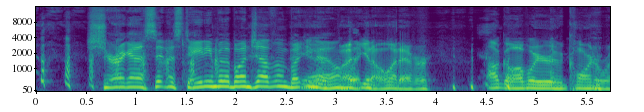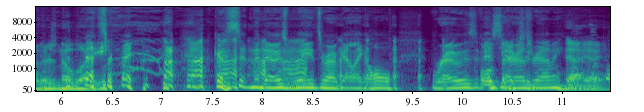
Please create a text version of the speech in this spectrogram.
sure, I got to sit in a stadium with a bunch of them, but you Yeah, know, but, like, you know, whatever. I'll go up in the corner where there's nobody. That's right. go sit in the nosebleeds where I've got like a whole rows of Whole empty rows around me. Yeah, yeah, yeah.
